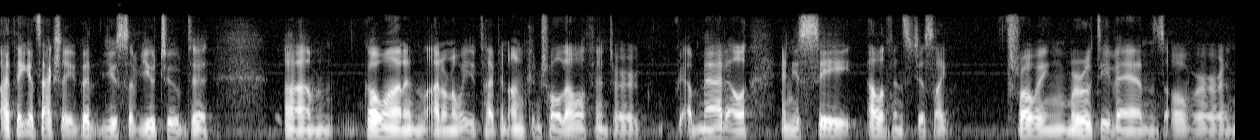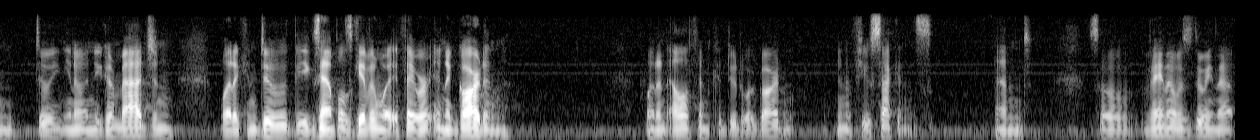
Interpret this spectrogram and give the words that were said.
I think it's actually a good use of YouTube to um, go on and I don't know what you type in uncontrolled elephant or a mad elephant, and you see elephants just like throwing Maruti vans over and doing, you know, and you can imagine what it can do. The examples given what if they were in a garden, what an elephant could do to a garden in a few seconds. And so Vena was doing that.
